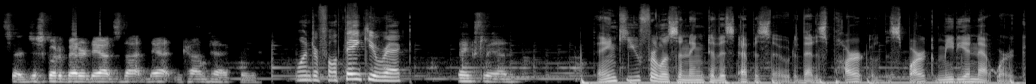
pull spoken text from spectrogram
so just go to betterdads.net and contact me. Wonderful. Thank you, Rick. Thanks, Leanne. Thank you for listening to this episode that is part of the Spark Media Network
